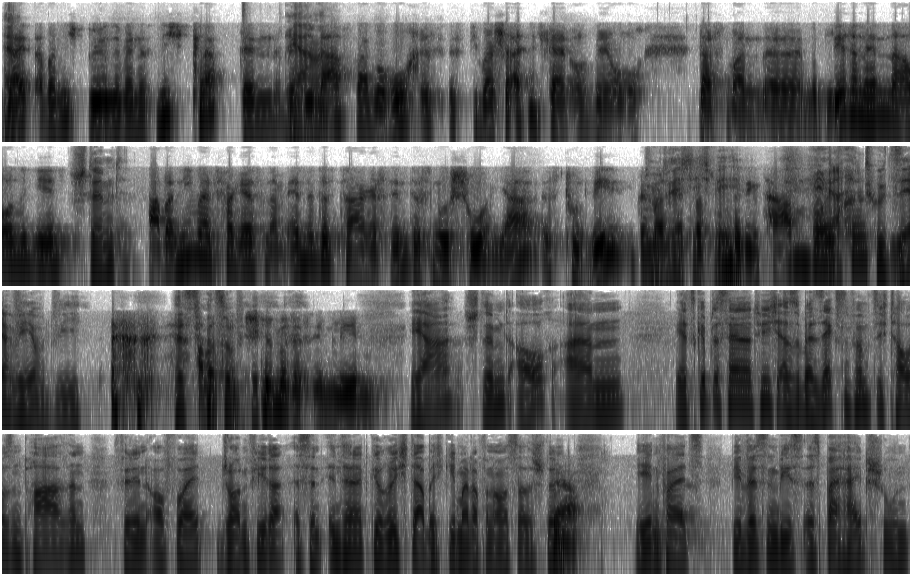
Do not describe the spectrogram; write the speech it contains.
Ja. Seid aber nicht böse, wenn es nicht klappt, denn wenn Ja. die Nachfrage hoch ist, ist die Wahrscheinlichkeit auch sehr hoch, dass man äh, mit leeren Händen nach Hause geht. Stimmt. Aber niemals vergessen, am Ende des Tages sind es nur Schuhe. Ja, es tut weh, wenn Tut man etwas weh. unbedingt haben Ja, wollte. tut sehr weh und wie. Es aber es so gibt weh. Schlimmeres im Leben. Ja, stimmt auch. Ähm, jetzt gibt es ja natürlich, also bei 56.000 Paaren für den Off-White Jordan 4er, es sind Internetgerüchte, aber ich gehe mal davon aus, dass es stimmt. Ja. Jedenfalls, wir wissen, wie es ist bei Hype-Schuhen.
